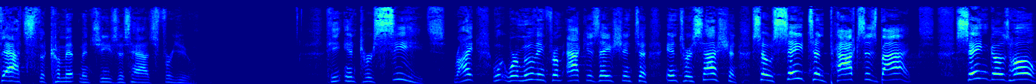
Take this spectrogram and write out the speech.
That's the commitment Jesus has for you. He intercedes, right? We're moving from accusation to intercession. So Satan packs his bags. Satan goes home.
